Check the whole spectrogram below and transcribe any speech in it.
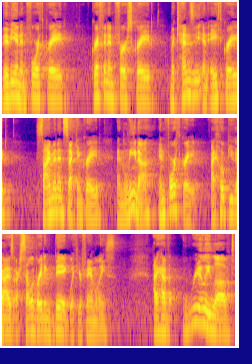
Vivian in fourth grade, Griffin in first grade, Mackenzie in eighth grade, Simon in second grade, and Lena in fourth grade. I hope you guys are celebrating big with your families. I have really loved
